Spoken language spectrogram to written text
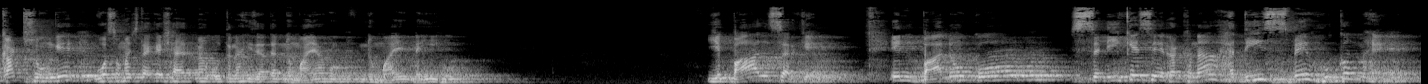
کٹس ہوں گے، وہ سمجھتا ہے کہ شاید میں اتنا ہی زیادہ نمایاں ہوں نمایاں نہیں ہوں۔ یہ بال سر کے، ان بالوں کو سلیقے سے رکھنا حدیث میں حکم ہے۔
